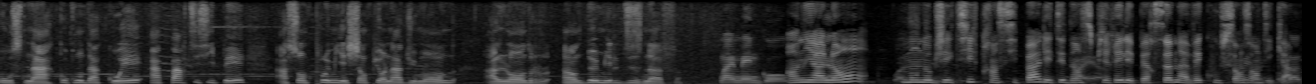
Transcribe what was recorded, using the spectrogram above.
Ousna Kukundakwe a participé à son premier championnat du monde à Londres en 2019. En y allant, mon objectif principal était d'inspirer les personnes avec ou sans handicap,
